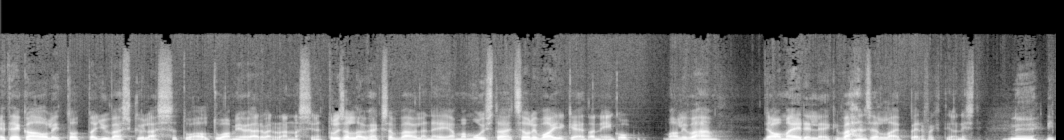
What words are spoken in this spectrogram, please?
Et eka oli totta Jyväskylässä tuolla Tuomiojärven rannassa. Sinne tuli sellainen yhdeksän väyläinen ja mä muistan, että se oli vaikeaa. Niin kuin, mä olin vähän, ja oma edelleenkin, vähän sellainen perfektionisti. Niin. niin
